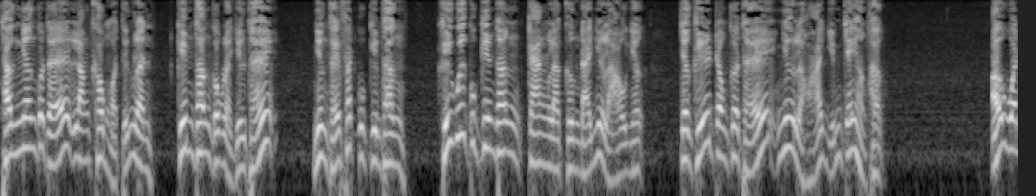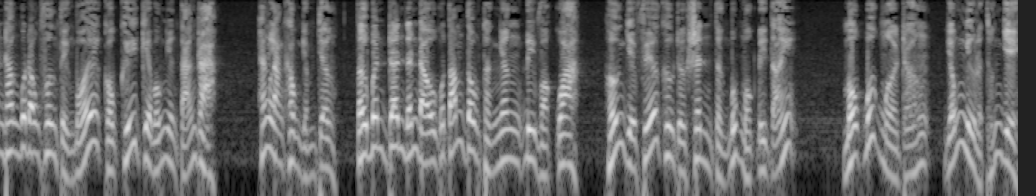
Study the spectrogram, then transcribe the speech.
Thần nhân có thể lăn không mà tiến lên, kim thân cũng là như thế, nhưng thể phách của kim thân, khí huyết của kim thân càng là cường đại như là hậu nhật, chân khí trong cơ thể như là hỏa diễm cháy hần hật. Ở quanh thân của đông phương tiền bối, cột khí kia bỗng nhiên tản ra, hắn lăn không dậm chân, từ bên trên đỉnh đầu của tám tôn thần nhân đi vọt qua, hướng về phía Khương Trực Sinh từng bước một đi tới. Một bước mười trận, giống như là thứng gì.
